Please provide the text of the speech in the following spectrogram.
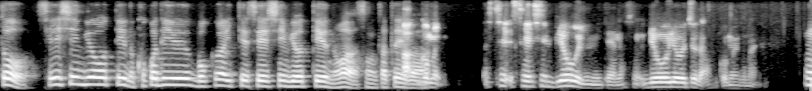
と、精神病っていうの、ここで言う僕が言ってる精神病っていうのは、その例えあ、ば、ごめん。せ精神病院みたいな、その療養所だ。ごめんごめん。う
